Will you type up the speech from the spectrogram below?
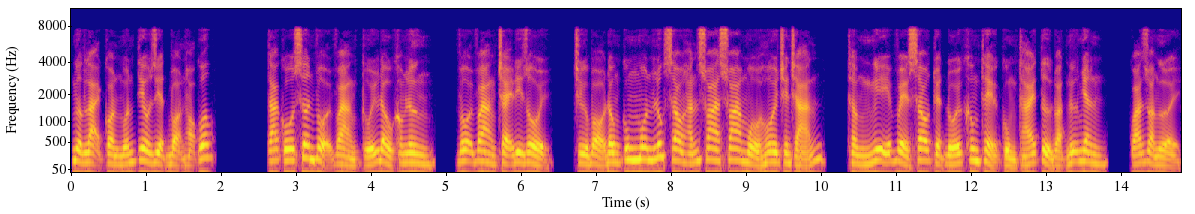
ngược lại còn muốn tiêu diệt bọn họ quốc. Ta cố sơn vội vàng túi đầu không lưng, vội vàng chạy đi rồi, trừ bỏ đông cung môn lúc sau hắn xoa xoa mồ hôi trên trán, thầm nghĩ về sau tuyệt đối không thể cùng thái tử đoạt nữ nhân, quá dọa người.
